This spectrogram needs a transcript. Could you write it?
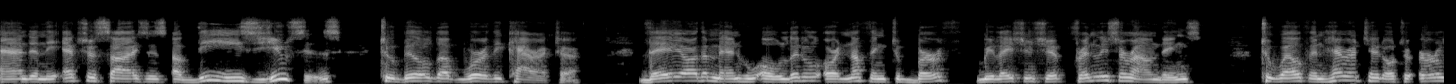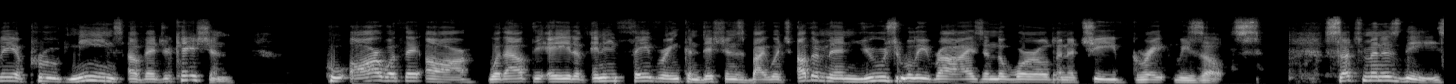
And in the exercises of these uses, to build up worthy character they are the men who owe little or nothing to birth, relationship, friendly surroundings, to wealth inherited or to early approved means of education, who are what they are without the aid of any favoring conditions by which other men usually rise in the world and achieve great results. Such men as these,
